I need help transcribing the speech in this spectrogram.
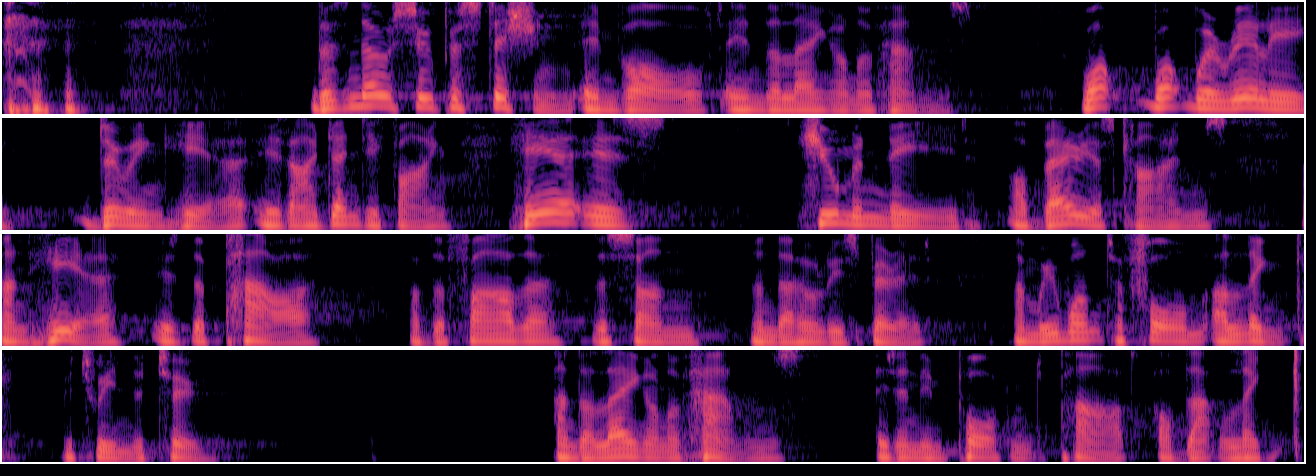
There's no superstition involved in the laying on of hands. What, what we're really doing here is identifying here is human need of various kinds, and here is the power of the Father, the Son, and the Holy Spirit. And we want to form a link between the two. And the laying on of hands is an important part of that link.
